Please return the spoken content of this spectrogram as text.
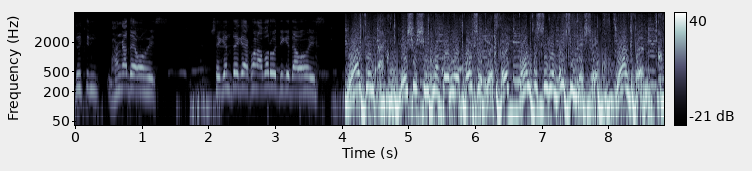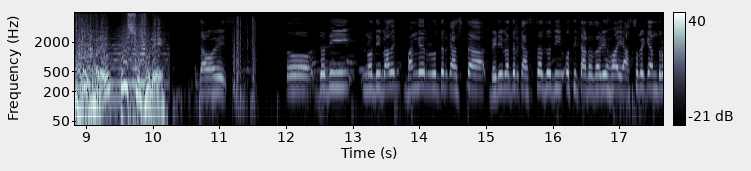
দুই তিন ভাঙ্গা দেওয়া হয়েছে। সেখান থেকে এখন আবার ওইদিকে দেওয়া হয়েছে। ওয়ালটন এখন দেশের সীমানা পেরিয়ে পৌঁছে গিয়েছে পঞ্চাশটিরও বেশি দেশে। ওয়ালটন ঘরে ঘরে বিশ্ব জুড়ে। যাওয়া হয়েছে তো যদি নদী বাঁধ- ভাঙ্গের রোদের কাজটা বেড়িবাঁধের কাজটা যদি অতি তাড়াতাড়ি হয় আশ্রয় কেন্দ্র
